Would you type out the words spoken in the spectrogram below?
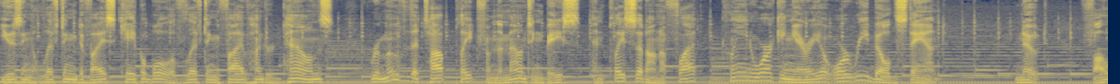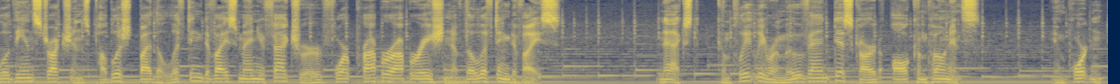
Using a lifting device capable of lifting 500 pounds, remove the top plate from the mounting base and place it on a flat, clean working area or rebuild stand. Note, follow the instructions published by the lifting device manufacturer for proper operation of the lifting device. Next, completely remove and discard all components. Important,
